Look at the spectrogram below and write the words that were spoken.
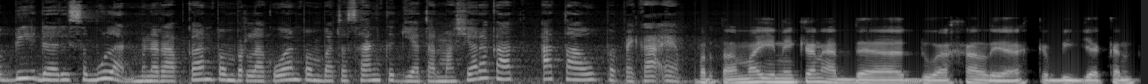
lebih dari sebulan menerapkan pemberlakuan pembatasan kegiatan masyarakat atau PPKM. Pertama ini kan ada dua hal ya, kebijakan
